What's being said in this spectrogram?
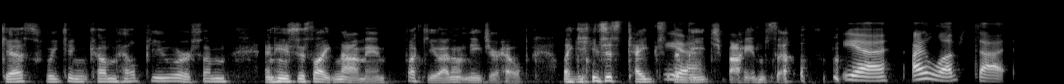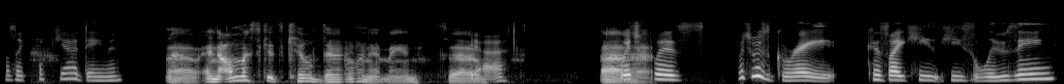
guess we can come help you or some," and he's just like, "Nah, man, fuck you, I don't need your help." Like he just takes the Yeah. beach by himself, Yeah, I loved that. I was like, fuck yeah, Daemon. uh, and almost gets killed doing it, man. So, yeah. uh, Which was which was great cuz like he he's losing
